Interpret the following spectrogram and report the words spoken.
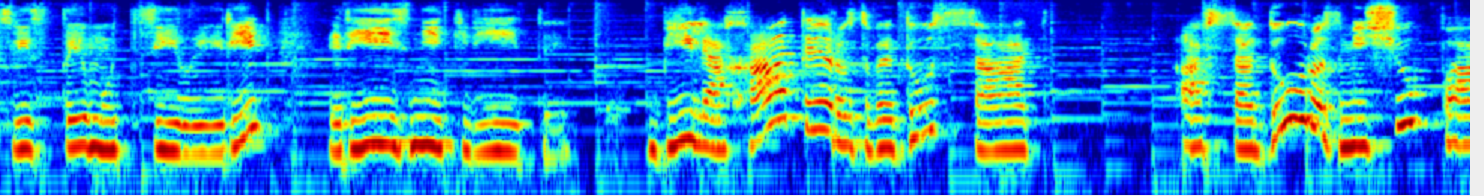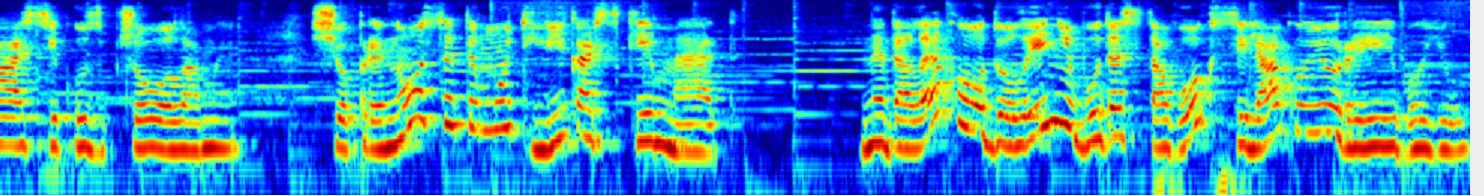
цвістимуть цілий рік різні квіти. Біля хати розведу сад, а в саду розміщу пасіку з бджолами, що приноситимуть лікарський мед. Недалеко у долині буде ставок з сілякою рибою.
